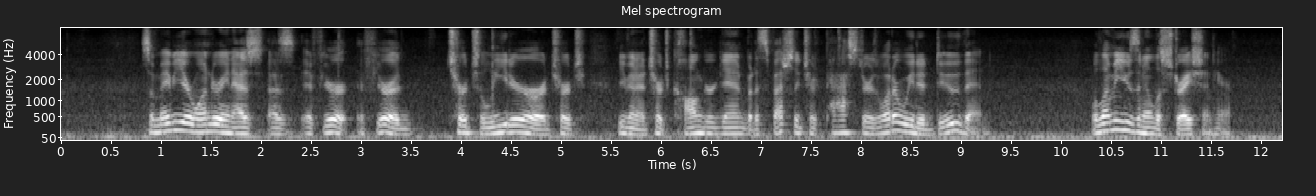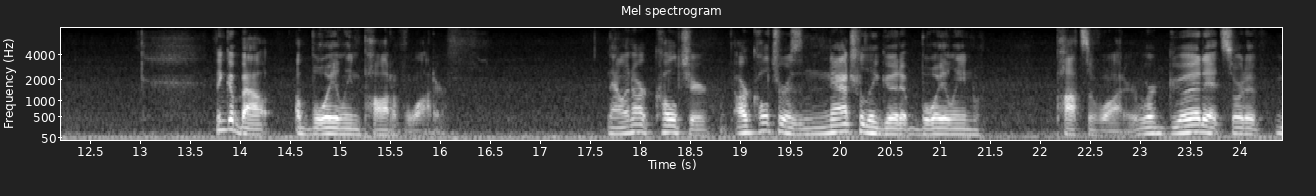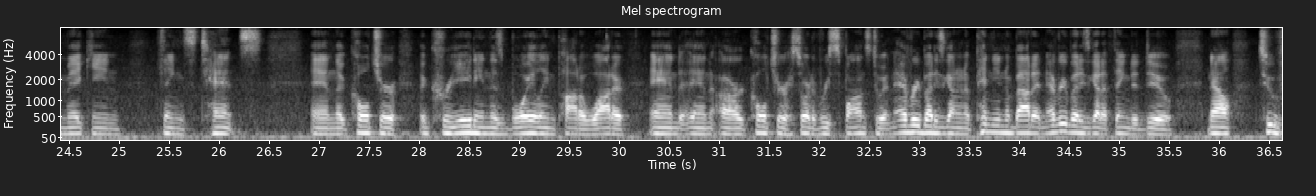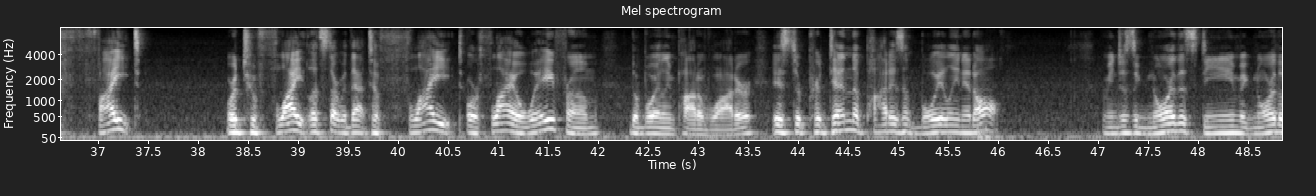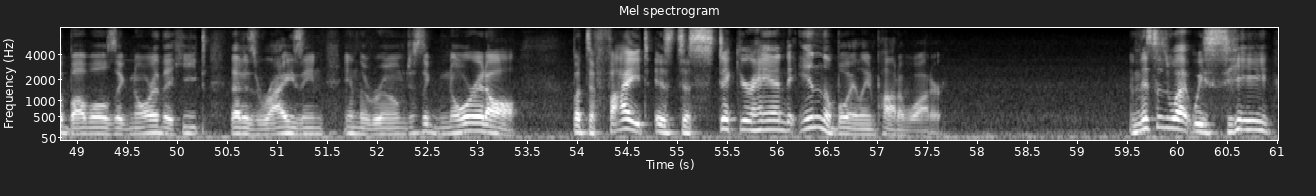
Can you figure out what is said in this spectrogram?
So maybe you're wondering as as if you're if you're a church leader or a church even a church congregant, but especially church pastors, what are we to do then? Well, let me use an illustration here. Think about a boiling pot of water. Now, in our culture, our culture is naturally good at boiling pots of water. We're good at sort of making things tense and the culture creating this boiling pot of water and and our culture sort of responds to it and everybody's got an opinion about it and everybody's got a thing to do now to fight or to flight let's start with that to flight or fly away from the boiling pot of water is to pretend the pot isn't boiling at all I mean, just ignore the steam, ignore the bubbles, ignore the heat that is rising in the room. Just ignore it all. But to fight is to stick your hand in the boiling pot of water. And this is what we see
